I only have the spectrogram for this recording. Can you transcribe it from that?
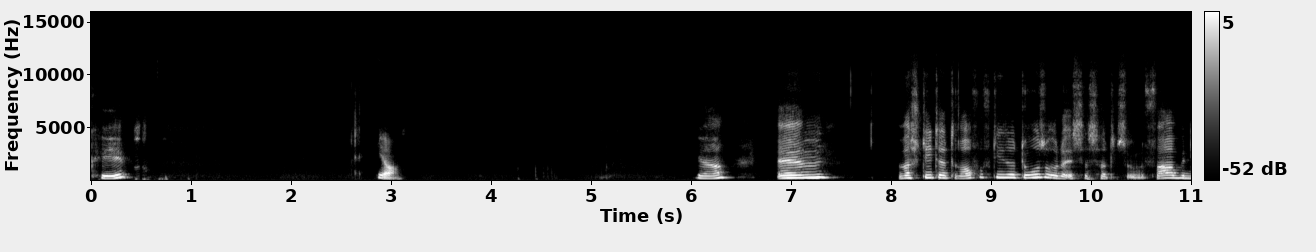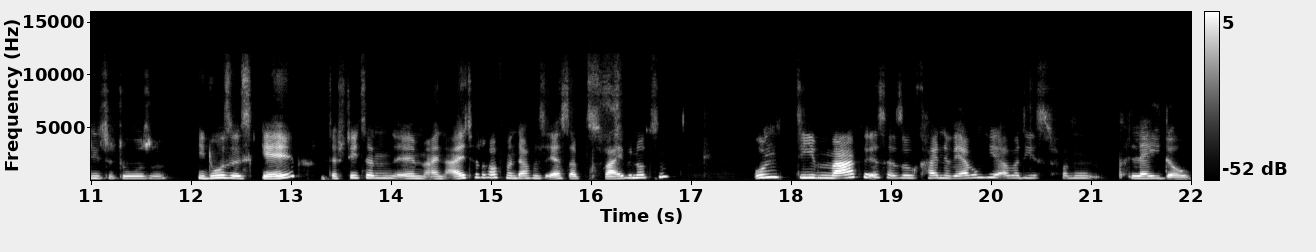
Okay. Ja. Ja. Ähm, was steht da drauf auf dieser Dose? Oder ist das, hat das so eine Farbe, diese Dose? Die Dose ist gelb. Da steht dann ähm, ein Alter drauf. Man darf es erst ab zwei benutzen. Und die Marke ist also keine Werbung hier, aber die ist von Play-Doh.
